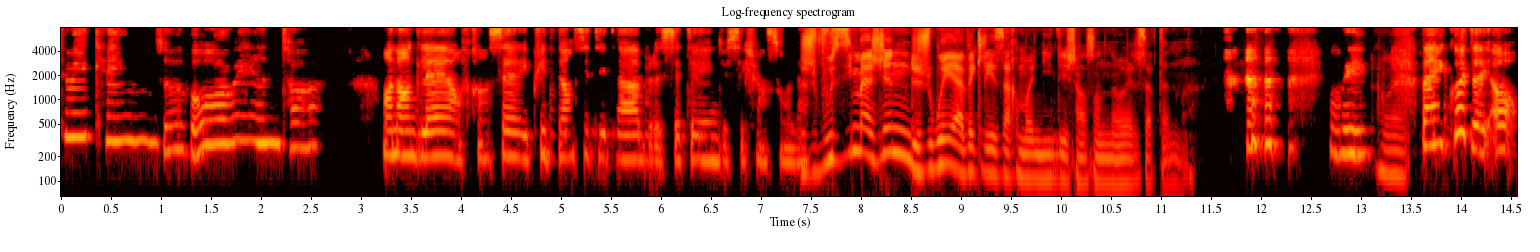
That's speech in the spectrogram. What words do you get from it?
three kings of Orient en anglais, en français. Et puis dans cette étable, c'était une de ces chansons-là. Je vous imagine jouer avec les harmonies des chansons de Noël, certainement. Oui. Ouais. Ben écoute, on,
